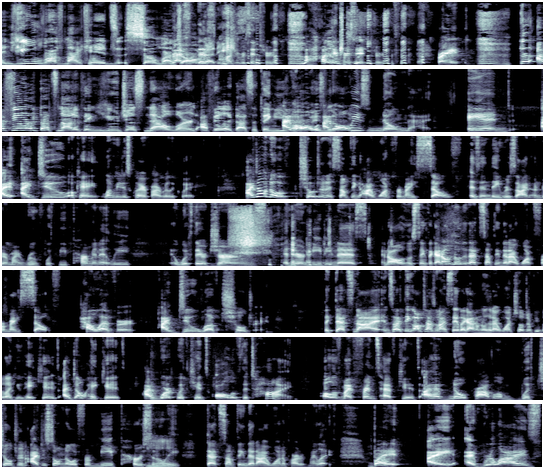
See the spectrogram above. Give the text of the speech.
And you love my kids so much that's, already. That's 100% true. 100% true. right? The, I feel like that's not a thing you just now learned. I feel like that's a thing you I've always al- I've always known that. And I I do okay, let me just clarify really quick. I don't know if children is something I want for myself, as in they reside under my roof with me permanently, with their germs and their neediness and all of those things. Like, I don't know that that's something that I want for myself. However, I do love children. Like that's not, and so I think oftentimes when I say like I don't know that I want children, people like you hate kids. I don't hate kids. I work with kids all of the time. All of my friends have kids. I have no problem with children. I just don't know if for me personally mm-hmm. that's something that I want a part of my life. But I I realize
